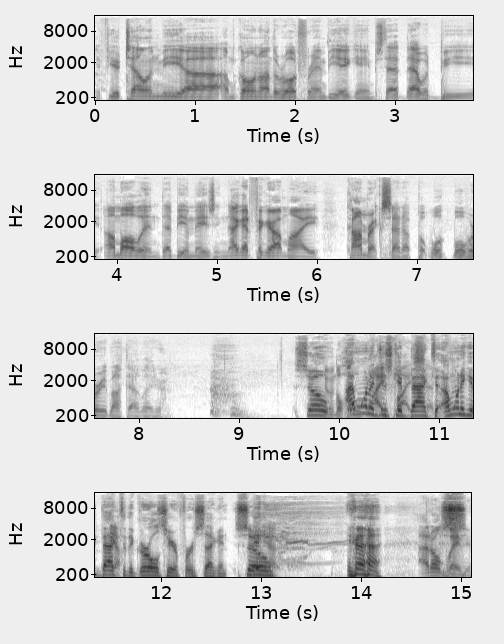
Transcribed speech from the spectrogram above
if you're telling me uh, I'm going on the road for NBA games, that that would be I'm all in. That'd be amazing. Now I got to figure out my Comrex setup, but we'll we'll worry about that later. So I want to just get back to I want to get back Yeah. to the girls here for a second. So. yeah. I don't blame you.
